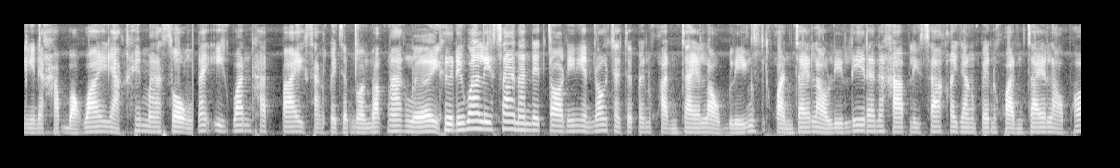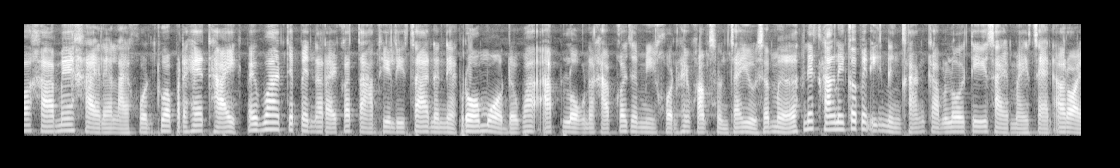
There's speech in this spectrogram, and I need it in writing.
มีนะครับบอกว่าอยากให้มาส่งในอีกวันถัดไปสั่งเป็นจำนวนมากๆเลยถือได้ว่าลิซ่านั้นในตอนนี้เนี่ยนอกจากจะเป็นขวัญใจเหล่าบลิงส์ขวัญใจเหล่าลิลลี่แล้วนะครับลิซ่าก็ยังเป็นขวัญใจเหล่าพ่อค้าแม่ขายหลายๆ คนทั่วประเทศไทย ไม่ว่าจะเป็นอะไรก็ตามที่ลิซ่านั้นเนี่ยโปรโมทหรือว่าอัพลงนะครับก็จะมีคนให้ความสนใจอยู่เสมอ ในครั้งนี้ก็เป็นอีกหนึ่งครั้งกับโรตีสายไหมแสนอร่อย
